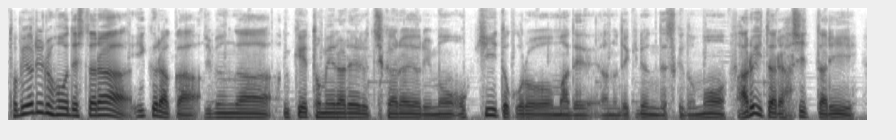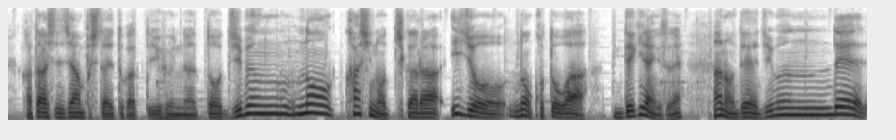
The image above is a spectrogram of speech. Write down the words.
飛び降りる方でしたらいくらか自分が受け止められる力よりも大きいところまであのできるんですけども歩いたり走ったり片足でジャンプしたりとかっていう風になると自分の下肢の力以上のことはできないんですね。なので自分で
